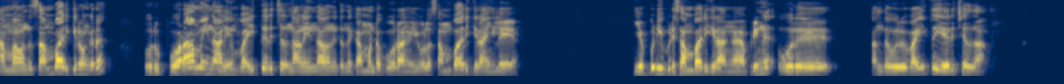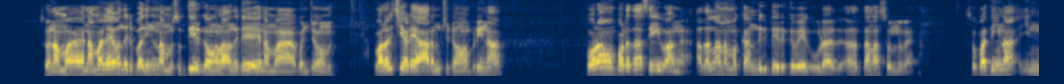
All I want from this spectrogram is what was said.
நம்ம வந்து சம்பாதிக்கிறோங்கிற ஒரு பொறாமைனாலையும் வயிற்றெரிச்சல்னாலையும் தான் வந்துட்டு அந்த கமெண்ட்டை போடுறாங்க. இவ்வளோ சம்பாதிக்கிறாங்களே. எப்படி இப்படி சம்பாதிக்கிறாங்க அப்படின்னு ஒரு அந்த ஒரு வயிற்று எரிச்சல் தான். ஸோ நம்ம நம்மளே வந்துட்டு பார்த்திங்கன்னா நம்ம சுற்றி இருக்கவங்கலாம் வந்துட்டு நம்ம கொஞ்சம் வளர்ச்சி அடைய ஆரம்பிச்சிட்டோம் அப்படின்னா பொறாமப்பட தான் செய்வாங்க. அதெல்லாம் நம்ம கண்டுக்கிட்டு இருக்கவே கூடாது. அதை தான் நான் சொல்லுவேன். ஸோ பார்த்தீங்கன்னா இன்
